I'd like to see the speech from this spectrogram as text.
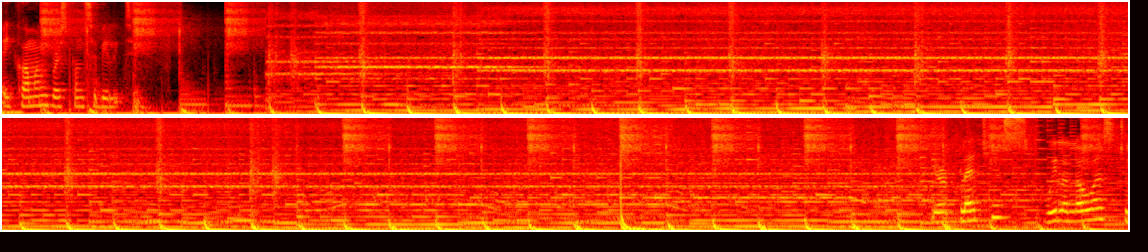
a common responsibility. Your pledges will allow us to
